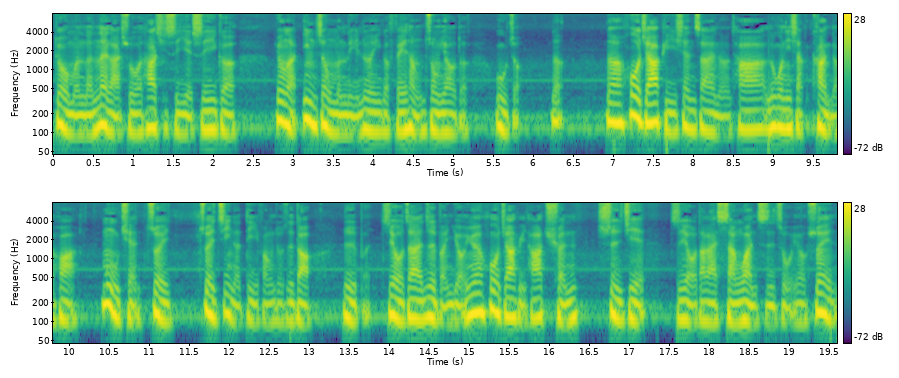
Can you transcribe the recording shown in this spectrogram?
对我们人类来说，它其实也是一个用来印证我们理论一个非常重要的物种。那那霍加皮现在呢，它如果你想看的话，目前最最近的地方就是到日本，只有在日本有，因为霍加皮它全世界只有大概三万只左右，所以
